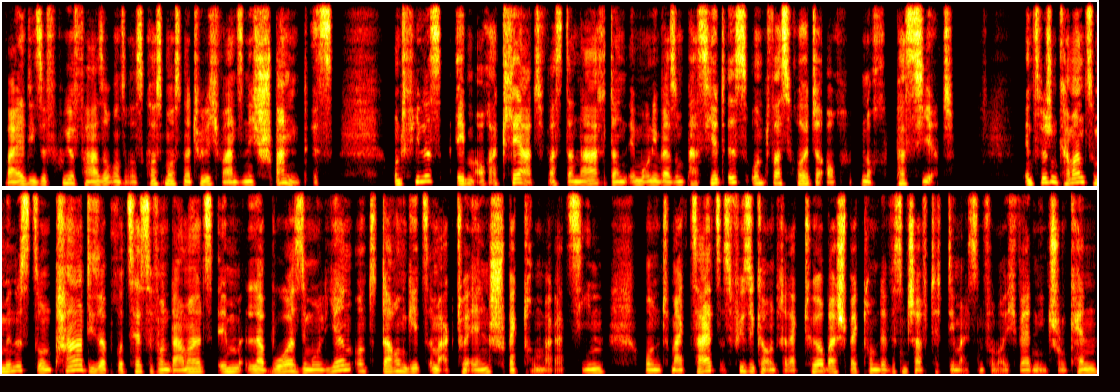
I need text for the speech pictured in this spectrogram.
weil diese frühe Phase unseres Kosmos natürlich wahnsinnig spannend ist. Und vieles eben auch erklärt, was danach dann im Universum passiert ist und was heute auch noch passiert. Inzwischen kann man zumindest so ein paar dieser Prozesse von damals im Labor simulieren und darum geht's im aktuellen Spektrum-Magazin. Und Mike Zeitz ist Physiker und Redakteur bei Spektrum der Wissenschaft. Die meisten von euch werden ihn schon kennen.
